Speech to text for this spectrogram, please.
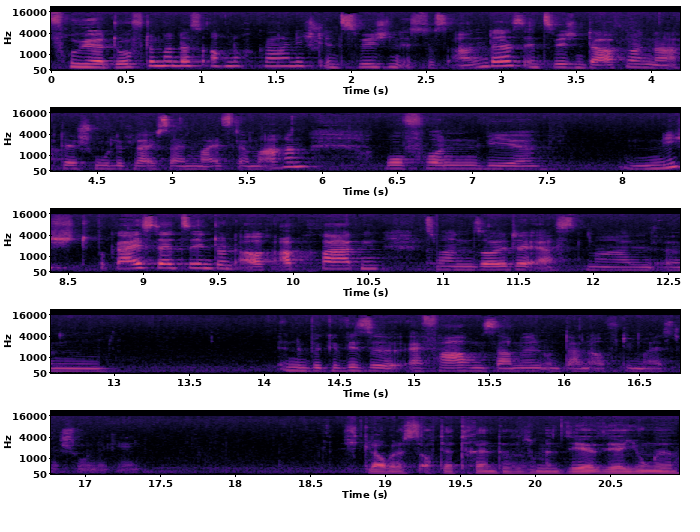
früher durfte man das auch noch gar nicht. Inzwischen ist es anders. Inzwischen darf man nach der Schule gleich seinen Meister machen, wovon wir nicht begeistert sind und auch abraten. Man sollte erstmal ähm, eine gewisse Erfahrung sammeln und dann auf die Meisterschule gehen. Ich glaube, das ist auch der Trend, dass es um sehr, sehr junge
